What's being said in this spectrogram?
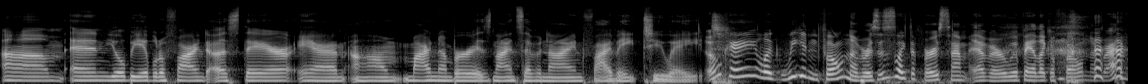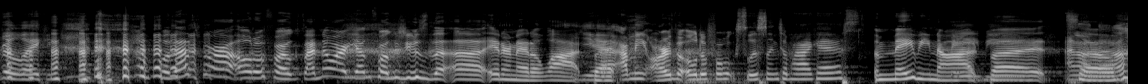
um, and you'll be able to find us there and um, my number is 979-5828 Okay, like we getting phone numbers. This is like the first time ever we've had like a phone number. I feel like well that's for our older folks i know our young folks use the uh, internet a lot yeah. I mean, are the older folks listening to podcasts? maybe not Maybe. but I so.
